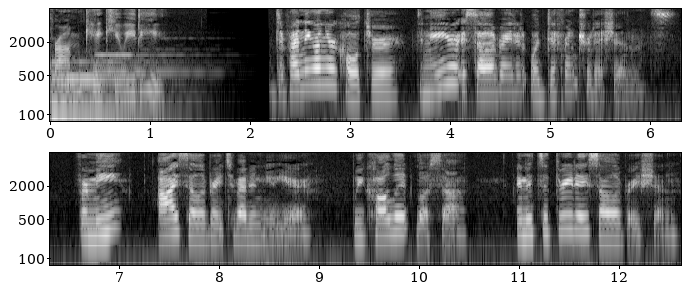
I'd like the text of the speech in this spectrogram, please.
From KQED. Depending on your culture, the New Year is celebrated with different traditions. For me, I celebrate Tibetan New Year. We call it Losar, and it's a three day celebration.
